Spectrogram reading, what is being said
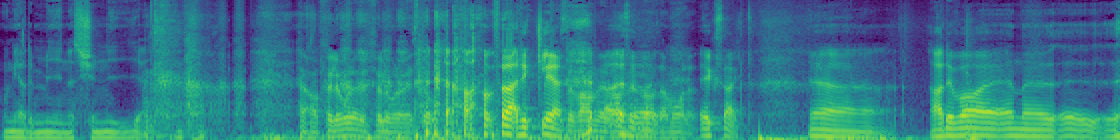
Och ni hade minus 29. ja, förlorade vi förlorade vi stort. ja, verkligen. Så vann vi alltså, med målet. Exakt. Uh, ja, det var en uh,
